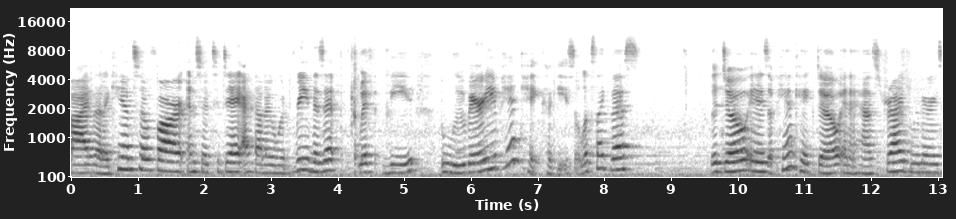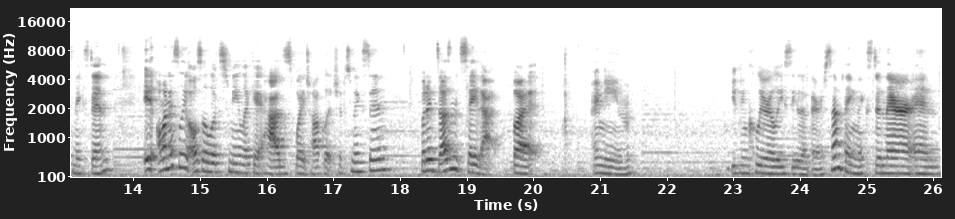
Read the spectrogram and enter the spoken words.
five that I can so far, and so today I thought I would revisit with the blueberry pancake cookie. So it looks like this. The dough is a pancake dough and it has dried blueberries mixed in. It honestly also looks to me like it has white chocolate chips mixed in, but it doesn't say that. But I mean, you can clearly see that there's something mixed in there and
